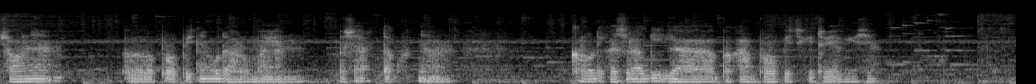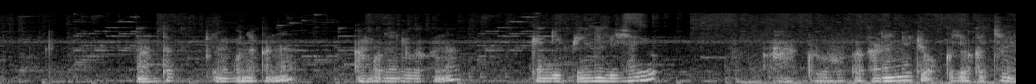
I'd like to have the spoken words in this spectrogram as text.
Soalnya uh, profitnya udah lumayan besar. Takutnya kalau dikasih lagi ya bakal profit gitu ya guys ya. Mantap semuanya kena anggurnya juga kena candy pinknya bisa yuk. Aduh bakalannya cok kecil-kecil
